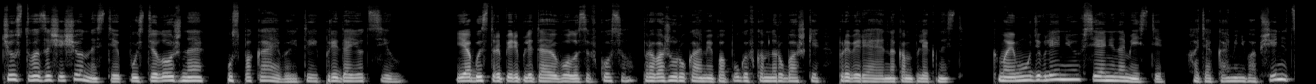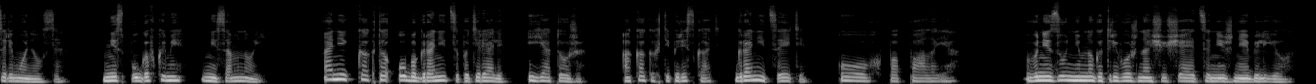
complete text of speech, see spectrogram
Чувство защищенности, пусть и ложное, успокаивает и придает сил. Я быстро переплетаю волосы в косу, провожу руками по пуговкам на рубашке, проверяя на комплектность. К моему удивлению, все они на месте, хотя камень вообще не церемонился. Ни с пуговками, ни со мной. Они как-то оба границы потеряли, и я тоже. А как их теперь искать? Границы эти. Ох, попала я. Внизу немного тревожно ощущается нижнее белье.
